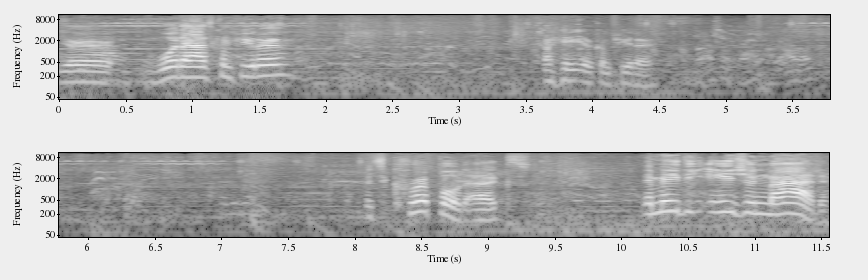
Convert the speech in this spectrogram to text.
Your wood-ass computer. I hate your computer. It's crippled, X. It made the Asian mad.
